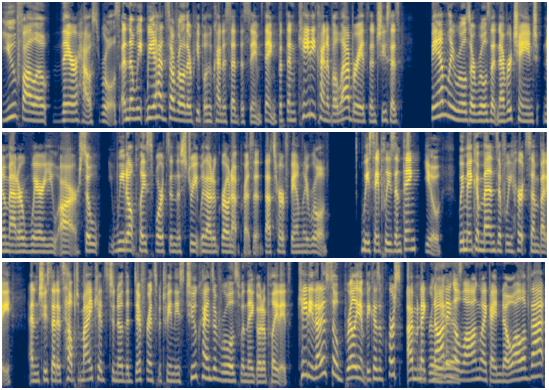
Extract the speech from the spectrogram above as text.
you follow their house rules. And then we, we had several other people who kind of said the same thing. But then katie kind of elaborates and she says family rules are rules that never change no matter where you are. So we don't play sports in the street without a grown-up present. That's her family rule. We say please and thank you. We make amends if we hurt somebody. And she said it's helped my kids to know the difference between these two kinds of rules when they go to playdates. Katie, that is so brilliant because, of course, I'm like really nodding is. along like I know all of that.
